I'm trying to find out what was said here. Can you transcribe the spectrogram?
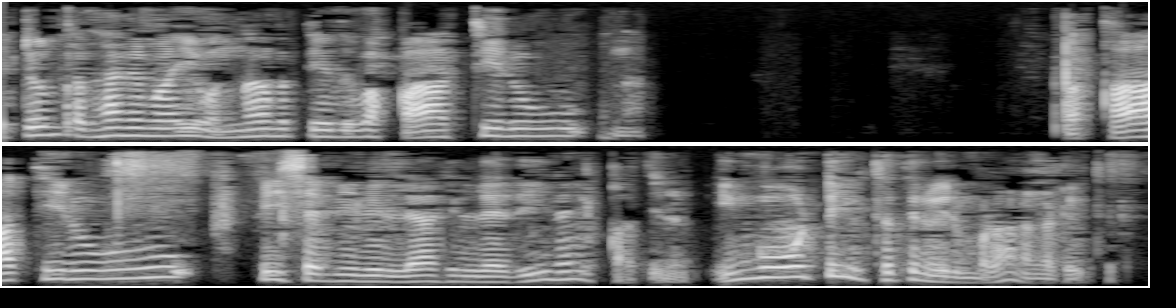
ഏറ്റവും പ്രധാനമായി ഒന്നാമത്തേത് വഖാത്തിലു എന്നാണ് വഖാത്തിലു ഫീ സബീലില്ലാഹി അല്ലദീന യുഖാത്തിലൂൻ ഇങ്ങോട്ട് യുദ്ധത്തിന് വരുമ്പോഴാണ് അങ്ങോട്ട് യുദ്ധത്തിന്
